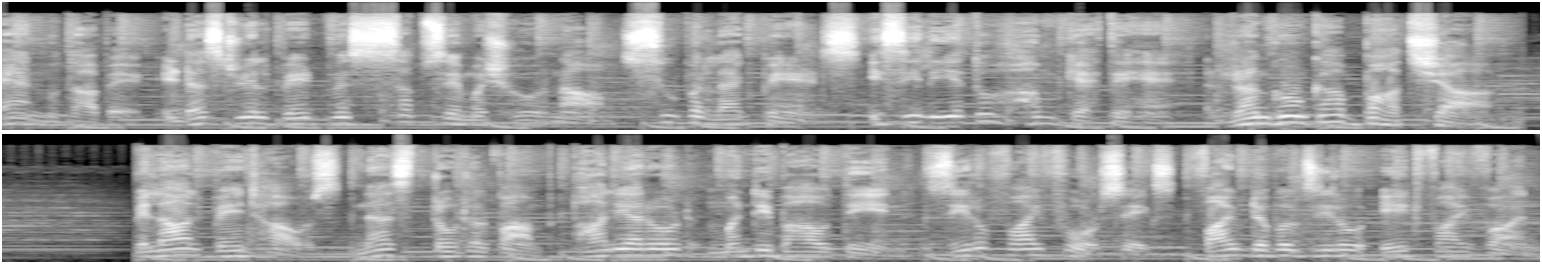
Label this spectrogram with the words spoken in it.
एन मुताबिक इंडस्ट्रियल पेंट में सबसे मशहूर नाम सुपर लैक पेंट्स। इसीलिए तो हम कहते हैं रंगों का बादशाह। बिलाल पेंट हाउस नस्ट Total pump, Bhalia road, Mandi Bahauddin, zero five four six, five double zero eight five one.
